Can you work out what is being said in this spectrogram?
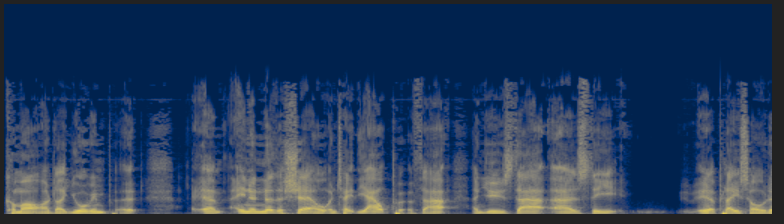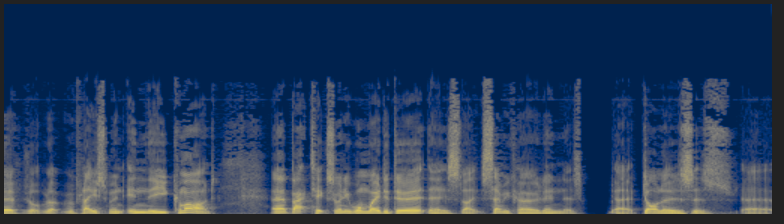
command, like your input, um, in another shell and take the output of that and use that as the you know, placeholder sort of replacement in the command. Uh, backticks are only one way to do it. There's like semicolon, there's uh, dollars, there's uh,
